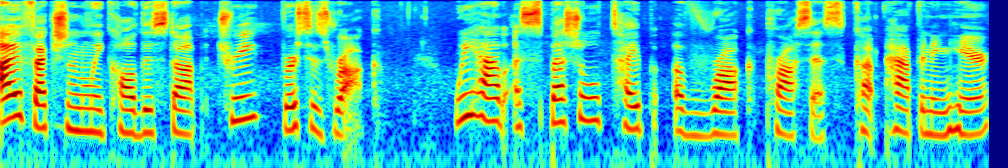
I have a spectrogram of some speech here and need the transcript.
I affectionately call this stop tree versus rock. We have a special type of rock process happening here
